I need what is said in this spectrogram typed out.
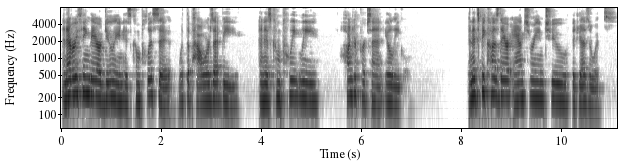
And everything they are doing is complicit with the powers that be and is completely 100% illegal. And it's because they are answering to the Jesuits.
